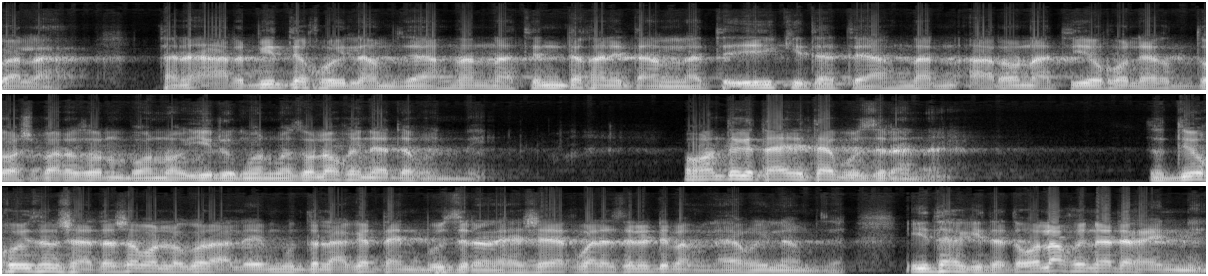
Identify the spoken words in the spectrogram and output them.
বালা। তাহলে আরবিতে কইলাম যে আপনার নাতিন দেখানি টানলাতে এই কিতাতে আপনার আরও নাতিও হলে দশ বারো জন বন, ই রুমের ওলা কইনা দেখেননি। ওখান থেকে তাই এটা বুঝরা না। যদিও কইছেন সাদা সবার লগর আলে মধ্যে লাগে তাই বুঝরা না। হেসে একবার ছেলেটি বাংলায় কইলাম যে ইথা কিতাতে ওলা কইনা দেখাইনি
